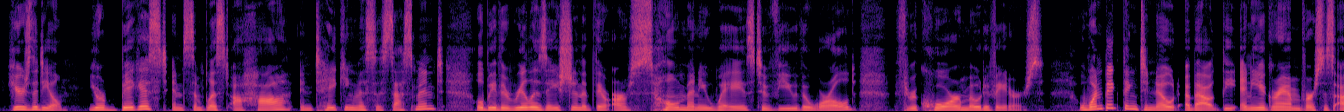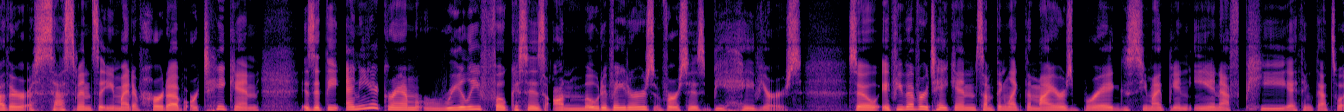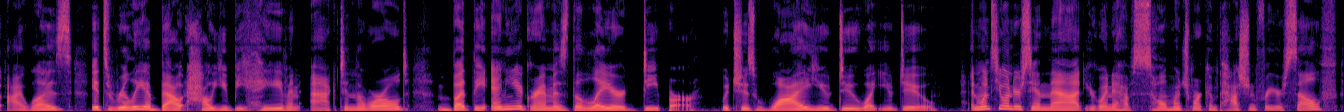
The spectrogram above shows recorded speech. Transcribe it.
Here's the deal your biggest and simplest aha in taking this assessment will be the realization that there are so many ways to view the world through core motivators. One big thing to note about the Enneagram versus other assessments that you might have heard of or taken is that the Enneagram really focuses on motivators versus behaviors. So, if you've ever taken something like the Myers Briggs, you might be an ENFP. I think that's what I was. It's really about how you behave and act in the world. But the Enneagram is the layer deeper, which is why you do what you do. And once you understand that, you're going to have so much more compassion for yourself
